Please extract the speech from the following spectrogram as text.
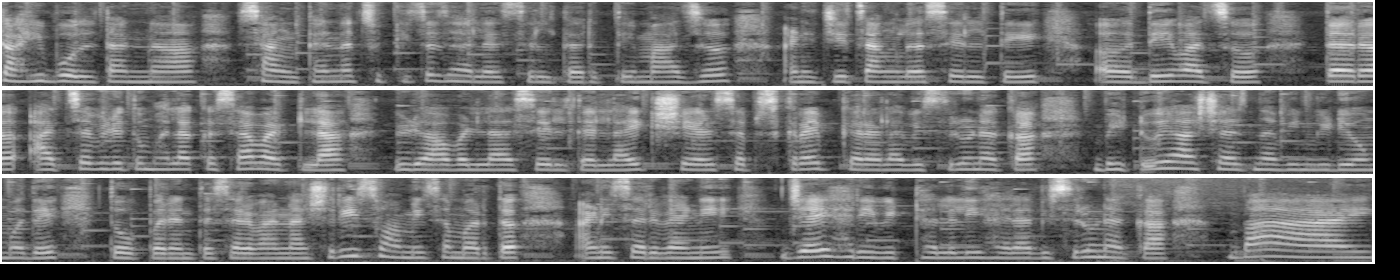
काही बोलताना सांगताना चुकीचं झालं असेल तर ते माझं आणि जे चांगलं असेल ते देवाचं. तर आजचा व्हिडिओ तुम्हाला कसा वाटला? व्हिडिओ आवडला असेल तर लाईक शेअर सबस्क्राईब करायला विसरू नका. भेटूया अशाच नवीन व्हिडिओमध्ये. तोपर्यंत सर्वांना श्री स्वामी समर्थ आणि सर्वांनी जय हरी विठ्ठल लिहायला विसरू नका. बाय!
